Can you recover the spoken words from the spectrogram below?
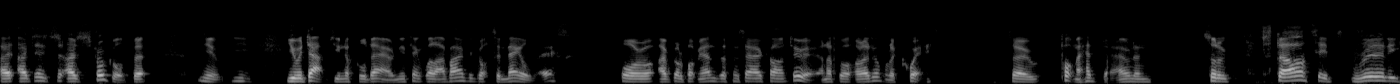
I, I, did, I struggled, but you know, you, you adapt, you knuckle down, you think, well, I've either got to nail this, or I've got to put my hands up and say I can't do it. And I thought, well, I don't want to quit, so put my head down and sort of started really.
